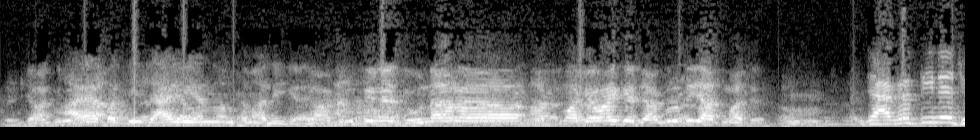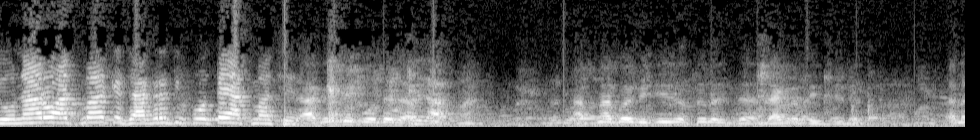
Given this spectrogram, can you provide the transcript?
આયા પછી જાય નહીં સમાધિ કહેવાય. જાગૃતિને જોનાર આત્મા કહેવાય કે જાગૃતિ આત્મા છે? જાગૃતિ ને જોનારો આત્મા કે જાગૃતિ પોતે આત્મા છે? જાગૃતિ પોતે જ આત્મા. આત્મા કોઈ બીજી વસ્તુ નથી જાગૃતિ છે. અને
